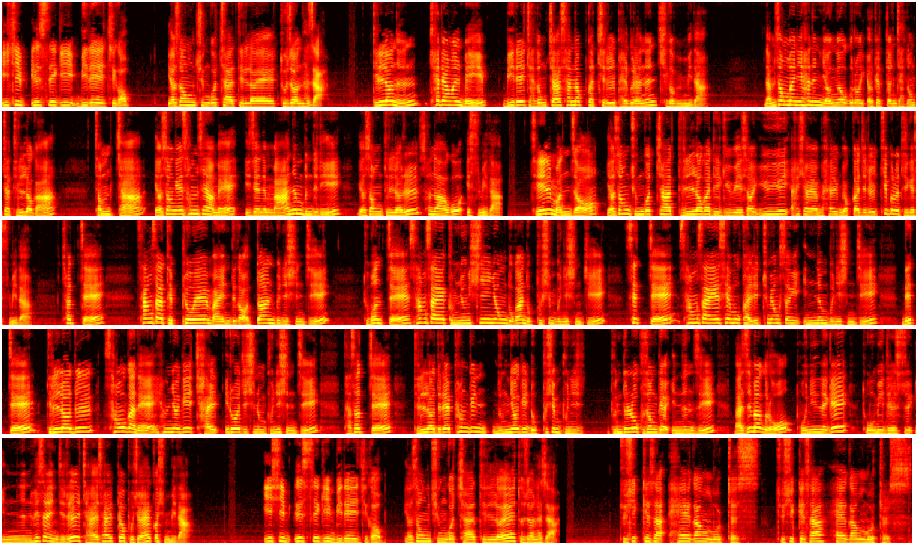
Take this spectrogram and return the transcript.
21세기 미래의 직업 여성 중고차 딜러에 도전하자. 딜러는 차량을 매입, 미래 자동차 산업 가치를 발굴하는 직업입니다. 남성만이 하는 영역으로 여겼던 자동차 딜러가 점차 여성의 섬세함에 이제는 많은 분들이 여성 딜러를 선호하고 있습니다. 제일 먼저 여성 중고차 딜러가 되기 위해서 유의하셔야 할 몇 가지를 팁으로 드리겠습니다. 첫째, 상사 대표의 마인드가 어떠한 분이신지, 두 번째, 상사의 금융 신용도가 높으신 분이신지, 셋째, 상사의 세무 관리 투명성이 있는 분이신지, 넷째, 딜러들 상호 간의 협력이 잘 이루어지시는 분이신지, 다섯째, 딜러들의 평균 능력이 높으신 분이, 분들로 구성되어 있는지, 마지막으로 본인에게 도움이 될 수 있는 회사인지를 잘 살펴보셔야 할 것입니다. 21세기 미래의 직업, 여성 중고차 딜러에 도전하자. 주식회사 해강 모터스, 주식회사 해강 모터스.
